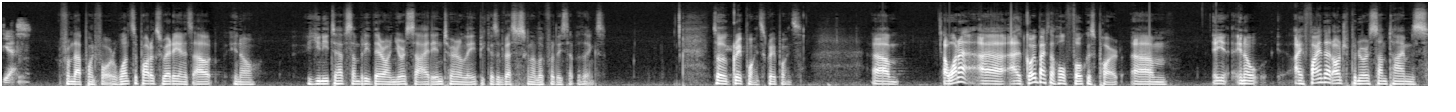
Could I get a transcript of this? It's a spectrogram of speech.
Yes. From that point forward, once the product's ready and it's out, you know, you need to have somebody there on your side internally because investors are going to look for these type of things. So great points, great points. Um, I want to uh, going back to the whole focus part. Um, you, you know, I find that entrepreneurs sometimes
